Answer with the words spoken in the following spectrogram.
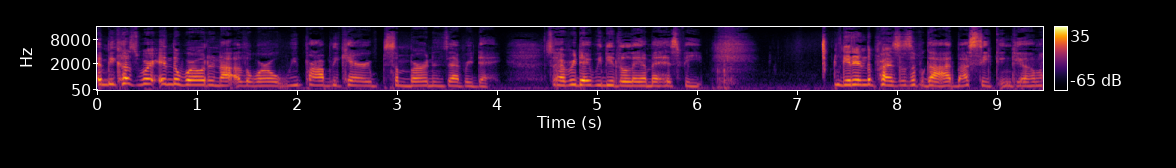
And because we're in the world and not of the world, we probably carry some burdens every day. So every day we need to lay them at his feet. Get in the presence of God by seeking him.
